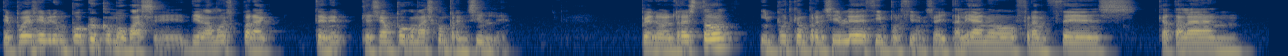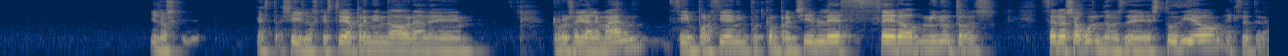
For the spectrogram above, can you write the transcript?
te puede servir un poco como base, digamos, para tener que sea un poco más comprensible. Pero el resto input comprensible 100%, o sea, italiano, francés, catalán y los, sí, los que estoy aprendiendo ahora de ruso y alemán, 100% input comprensible, cero minutos, cero segundos de estudio, etc.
